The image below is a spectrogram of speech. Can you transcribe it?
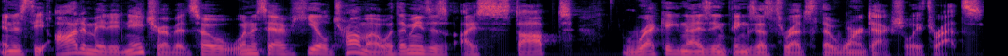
and it's the automated nature of it. So when I say I've healed trauma, what that means is I stopped recognizing things as threats that weren't actually threats.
